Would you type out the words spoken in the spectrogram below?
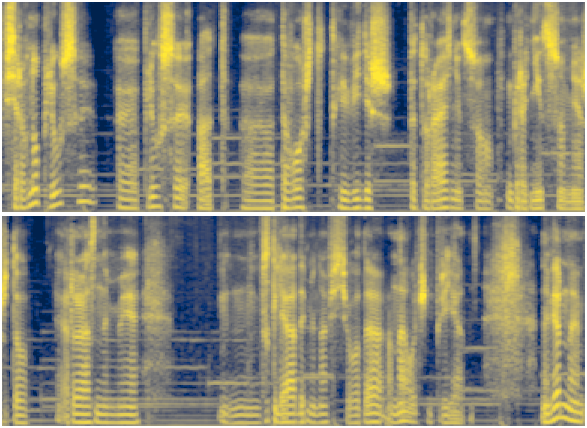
все равно плюсы, э, плюсы от э, того, что ты видишь эту разницу, границу между разными взглядами на все, да, она очень приятна. Наверное,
